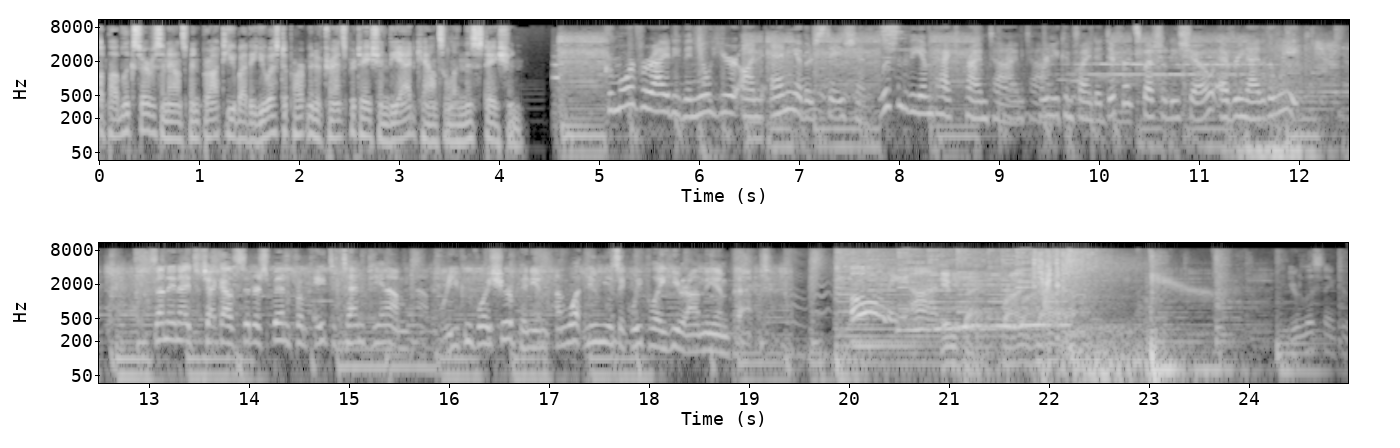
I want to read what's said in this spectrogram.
A public service announcement brought to you by the U.S. Department of Transportation, the Ad Council, and this station. For more variety than you'll hear on any other station, listen to the Impact Prime Time, where you can find a different specialty show every night of the week. Sunday nights, check out Sitter Spin from 8 to 10 p.m., where you can voice your opinion on what new music we play here on The Impact. Only on Impact Prime Time. You're listening to. Ex-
